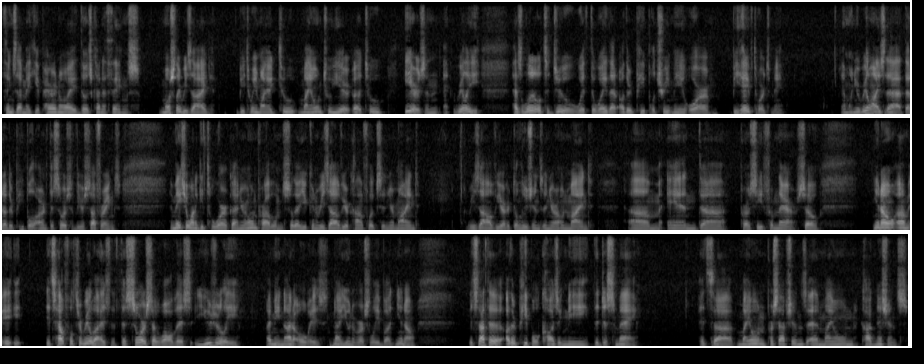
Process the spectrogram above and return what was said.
things that make you paranoid, those kind of things, mostly reside between my two my own two year uh, two ears, and really has little to do with the way that other people treat me or behave towards me. And when you realize that that other people aren't the source of your sufferings, it makes you want to get to work on your own problems so that you can resolve your conflicts in your mind, resolve your delusions in your own mind, um, and uh, proceed from there. So, you know, um, it, it, it's helpful to realize that the source of all this usually, I mean, not always, not universally, but, you know, it's not the other people causing me the dismay it's uh, my own perceptions and my own cognitions.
